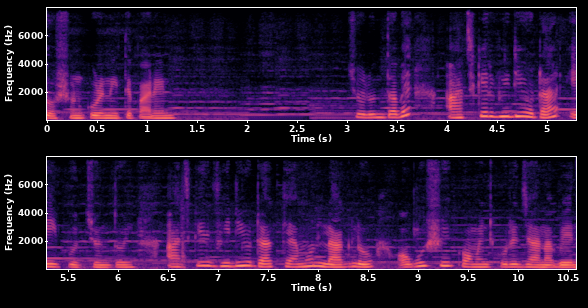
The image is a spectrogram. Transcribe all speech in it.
দর্শন করে নিতে পারেন। চলুন তবে আজকের ভিডিওটা এই পর্যন্তই। আজকের ভিডিওটা কেমন লাগল অবশ্যই কমেন্ট করে জানাবেন।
